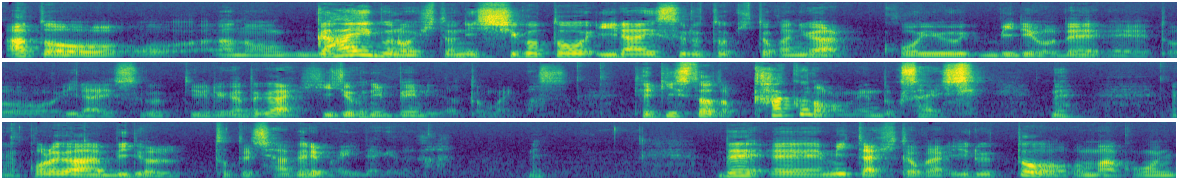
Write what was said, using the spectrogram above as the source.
あとあの外部の人に仕事を依頼する時とかにはこういうビデオで、えーと、依頼するっていうやり方が非常に便利だと思います。テキストだと書くのも面倒くさいし、ね、これはビデオ撮って喋ればいいだけだから、ね、で、えー、見た人がいると、まあ、ここに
